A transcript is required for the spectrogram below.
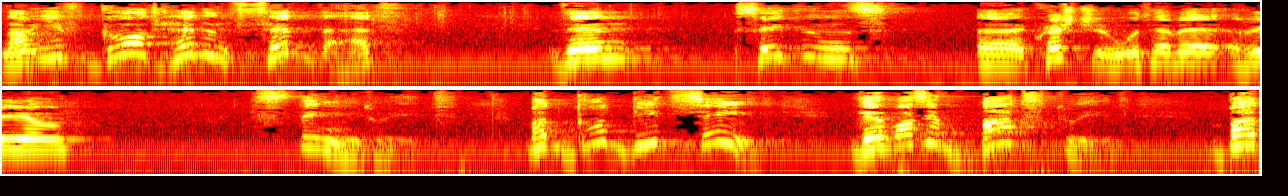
Now, if God hadn't said that, then Satan's uh, question would have a real sting to it. But God did say it. There was a but to it. But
